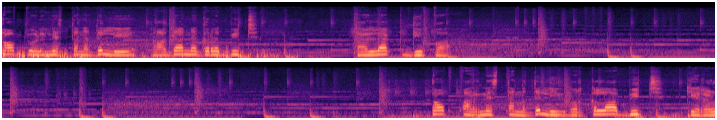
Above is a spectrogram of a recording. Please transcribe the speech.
ಟಾಪ್ ಏಳನೇ ಸ್ಥಾನದಲ್ಲಿ ರಾಧಾನಗರ ಬೀಚ್ ಹ್ಯಾವ್ಲಾಕ್ ದ್ವೀಪ ಟಾಪ್ ಆರನೇ ಸ್ಥಾನದಲ್ಲಿ ವರ್ಕಲಾ ಬೀಚ್, ಕೇರಳ.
